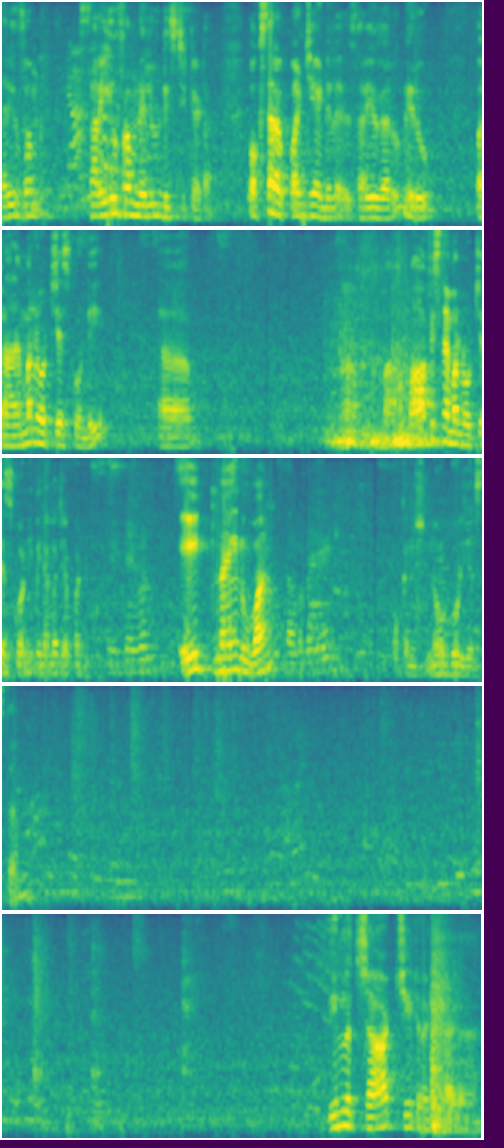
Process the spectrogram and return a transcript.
Sarayu from Sarayu from Nellore district అట. ఒకసారి ఒక పని చేయండి లే- సరియు గారు మీరు నా నెంబర్ నోట్ చేసుకోండి. మా మా ఆఫీస్ నెంబర్ నోట్ చేసుకోండి మీ నెంబర్ చెప్పండి. ఎయిట్ నైన్ వన్ ఒక నిమిషం నోట్ కూడా చేస్తాను. దీనిలో చార్ట్ చేయటం ఎట్లాగా?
